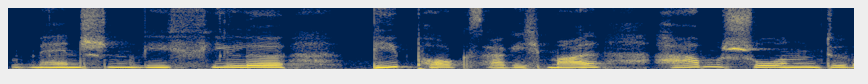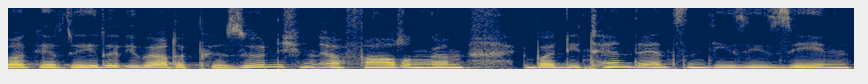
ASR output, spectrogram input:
Menschen, wie viele BIPOC, sage ich mal, haben schon darüber geredet, über ihre persönlichen Erfahrungen, über die Tendenzen, die sie sehen.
